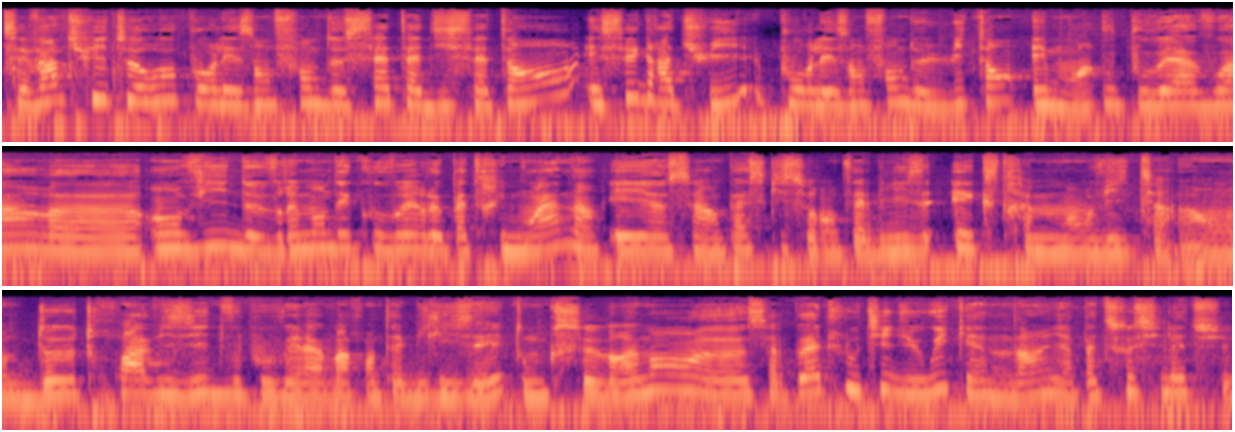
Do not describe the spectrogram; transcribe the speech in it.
C'est 28 euros pour les enfants de 7 à 17 ans et c'est gratuit pour les enfants de 8 ans et moins. Vous pouvez avoir euh, envie de vraiment découvrir le patrimoine et euh, c'est un pass qui se rentabilise extrêmement vite. En 2-3 visites, vous pouvez l'avoir rentabilisé. Donc c'est vraiment, euh, ça peut être l'outil du week-end, hein. il n'y a pas de souci là-dessus.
